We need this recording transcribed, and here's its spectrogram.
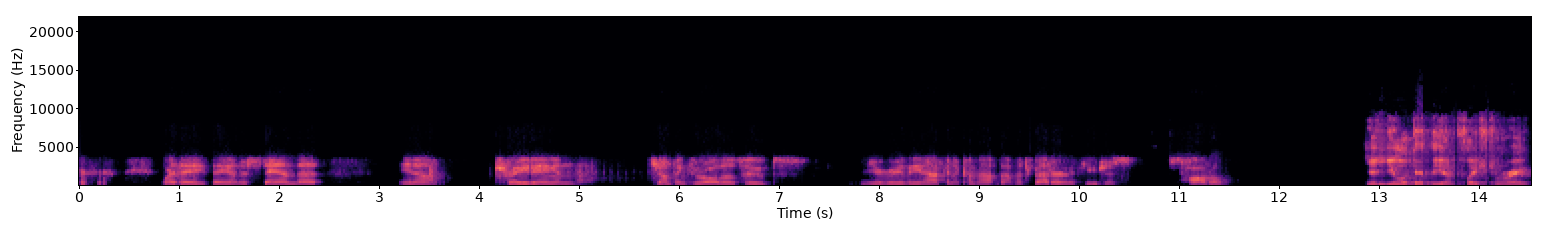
where they they understand that you know trading and jumping through all those hoops, you're really not going to come out that much better if you just hodl you, look at the inflation rate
